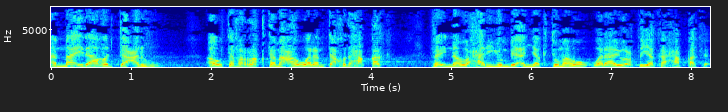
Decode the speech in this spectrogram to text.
أما إذا غبت عنه أو تفرقت معه ولم تأخذ حقك فإنه حري بأن يكتمه ولا يعطيك حقك.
